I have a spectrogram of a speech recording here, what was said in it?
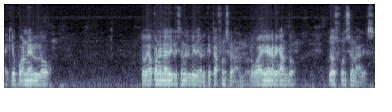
hay que ponerlo lo voy a poner en la descripción del video, el que está funcionando. Lo voy a ir agregando los funcionales.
